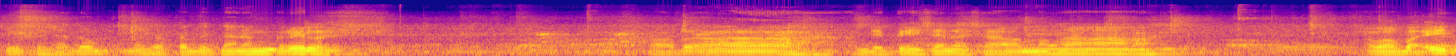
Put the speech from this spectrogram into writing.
Dito sa loob, nagkakabit na ng grill. Para depensa na sa mga mababait.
